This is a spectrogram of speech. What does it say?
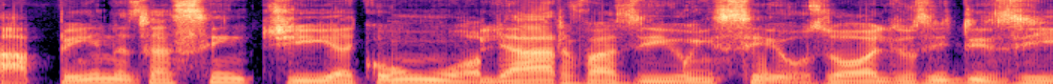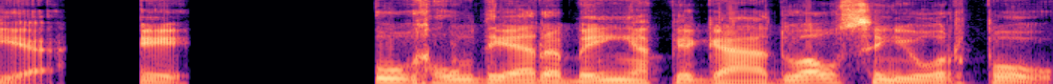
Apenas assentia com um olhar vazio em seus olhos e dizia: E. O Rude era bem apegado ao Sr. Paul,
